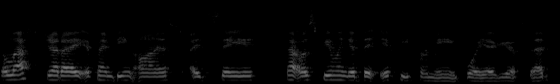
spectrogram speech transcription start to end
The Last Jedi, if I'm being honest, I'd say that was feeling a bit iffy for me, Boyega said.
